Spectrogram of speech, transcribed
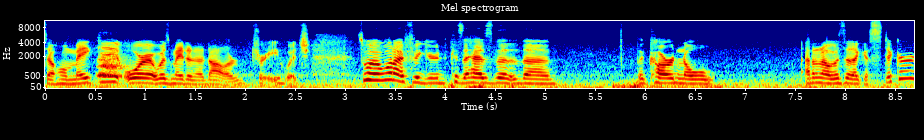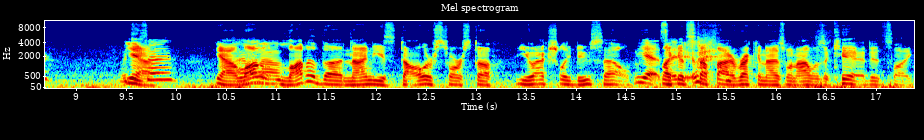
to home make it or it was made in a Dollar Tree, which is what, I figured because it has the the the cardinal. I don't know. Is it like a sticker? Would Yeah. You say? Yeah, a I lot of lot of the '90s dollar store stuff you actually do sell. Yes, like I it's do. stuff that I recognize when I was a kid. It's like,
